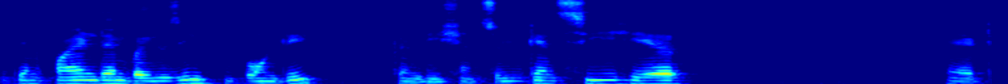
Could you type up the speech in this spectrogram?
we can find them by using boundary condition. So you can see here at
